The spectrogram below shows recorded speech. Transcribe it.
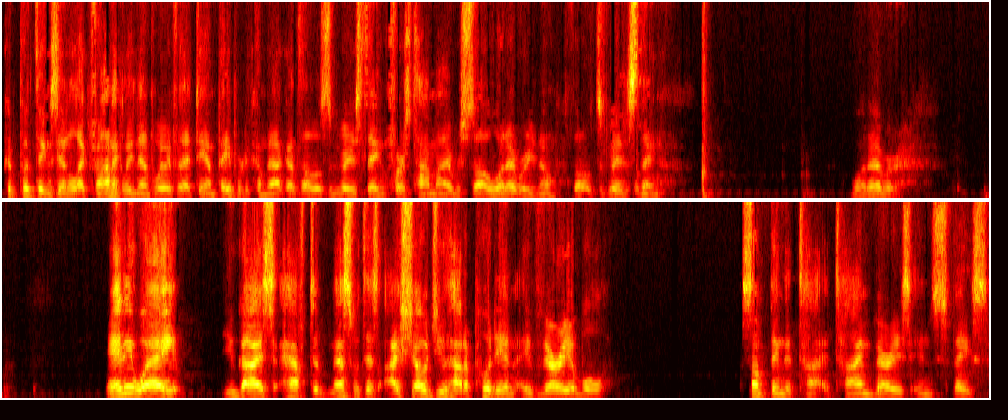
could put things in electronically, didn't have to wait for that damn paper to come back. I thought it was the greatest thing. First time I ever saw whatever, you know, thought it was the greatest thing. Whatever. Anyway, you guys have to mess with this. I showed you how to put in a variable something that time, time varies in space.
